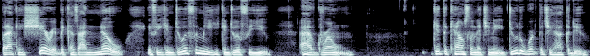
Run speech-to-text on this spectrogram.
But I can share it because I know if he can do it for me, he can do it for you. I have grown. Get the counseling that you need. Do the work that you have to do.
